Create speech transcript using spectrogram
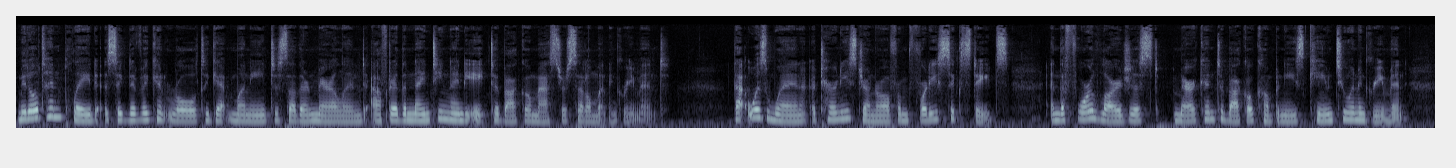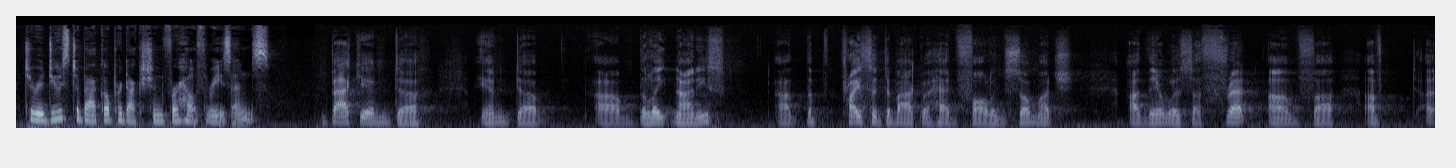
Middleton played a significant role to get money to southern Maryland after the 1998 Tobacco Master Settlement Agreement. That was when attorneys general from 46 states and the four largest American tobacco companies came to an agreement to reduce tobacco production for health reasons. Back in, uh, in uh, um, the late 90s, uh, the price of tobacco had fallen so much, uh, there was a threat of, uh, of uh,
